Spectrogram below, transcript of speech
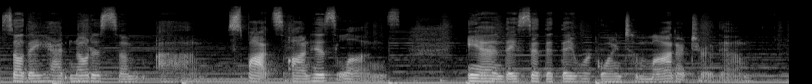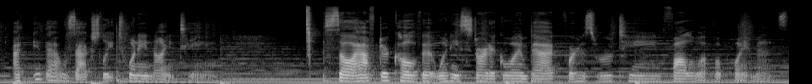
so they had noticed some um, spots on his lungs, and they said that they were going to monitor them. I think that was actually 2019. So after COVID, when he started going back for his routine follow-up appointments,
